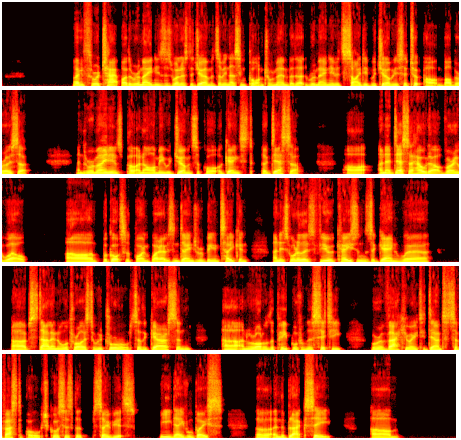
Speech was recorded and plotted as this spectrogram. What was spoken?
both were attacked by the Romanians as well as the Germans. I mean, that's important to remember that Romania had sided with Germany, so took part in Barbarossa. And the Romanians put an army with German support against Odessa. Uh, and Odessa held out very well, uh, but got to the point where it was in danger of being taken. And it's one of those few occasions, again, where uh, Stalin authorized a withdrawal. So the garrison uh, and a lot of the people from the city were evacuated down to Sevastopol, which of course is the Soviets' key naval base uh, in the Black Sea. Um,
